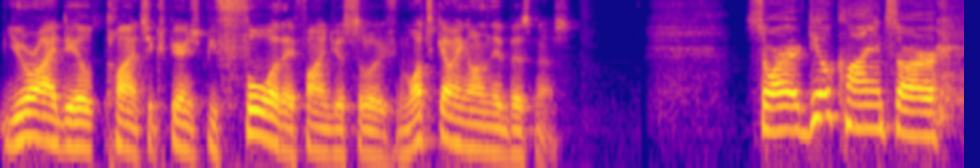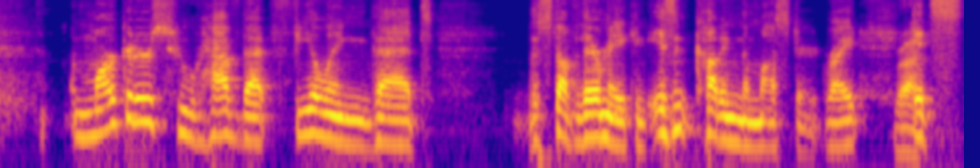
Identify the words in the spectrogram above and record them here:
your ideal clients experience before they find your solution? What's going on in their business? So our ideal clients are marketers who have that feeling that the stuff they're making isn't cutting the mustard, right? Right. It's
